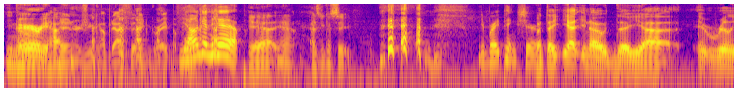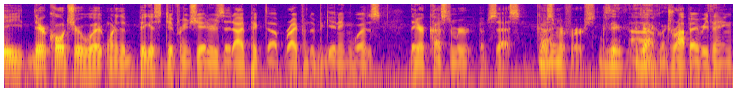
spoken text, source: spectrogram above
You know, very high energy company. I fit in great before. Young and hip. yeah, yeah. As you can see, Your bright pink shirt. But they, yeah, you know, the uh, it really their culture. What one of the biggest differentiators that I picked up right from the beginning was they are customer obsessed, customer first. Exa- Um, exactly. drop everything.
